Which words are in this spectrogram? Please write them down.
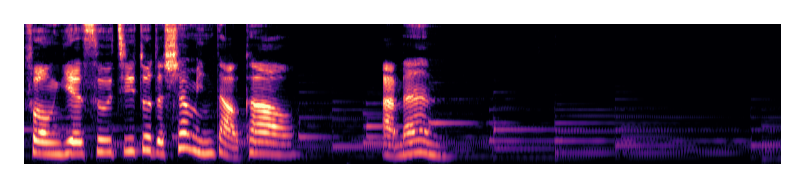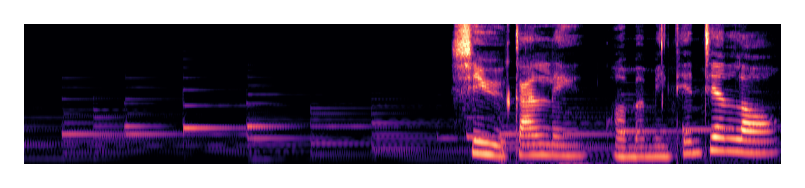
奉耶稣基督的圣名祷告，阿门。细雨甘霖，我们明天见喽。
